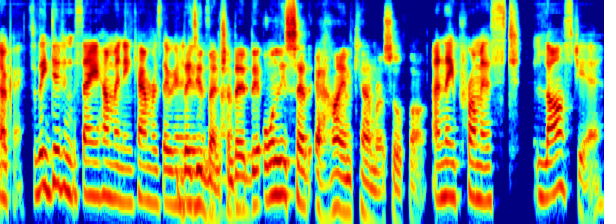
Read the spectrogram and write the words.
okay, so they didn't say how many cameras they were going to They did mention they, they only said a high end camera so far. and they promised last year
